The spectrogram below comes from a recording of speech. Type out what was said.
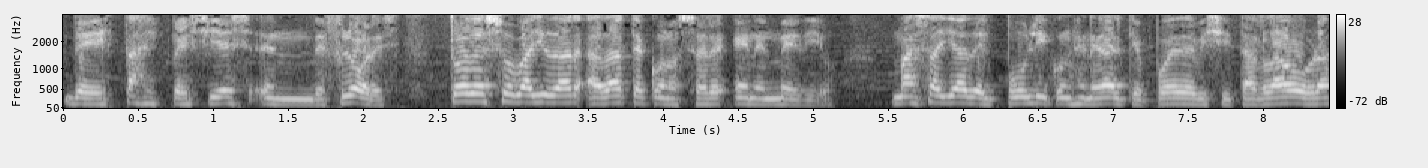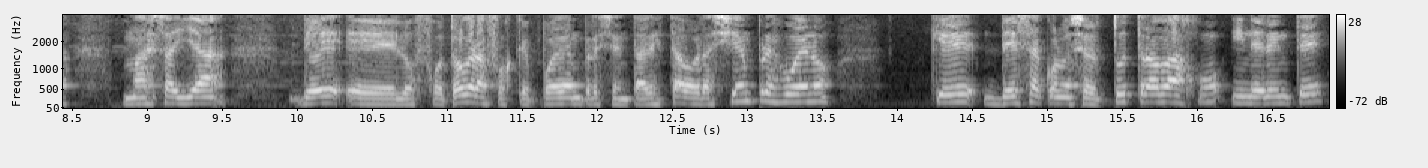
de estas especies de flores. Todo eso va a ayudar a darte a conocer en el medio más allá del público en general que puede visitar la obra, más allá de eh, los fotógrafos que pueden presentar esta obra, siempre es bueno que des a conocer tu trabajo inherente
